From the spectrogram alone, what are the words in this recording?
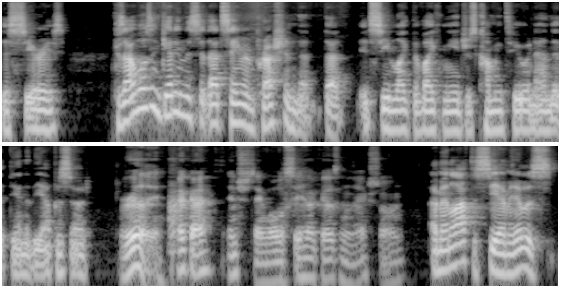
this series. Because I wasn't getting this that same impression that that it seemed like the Viking Age was coming to an end at the end of the episode. really okay, interesting. Well, we'll see how it goes in the next one. I mean, I'll have to see. I mean, it was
